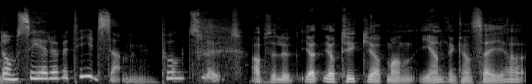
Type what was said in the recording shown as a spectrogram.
De ser över tid sen. Punkt slut. Absolut. Jag, jag tycker att man egentligen kan säga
